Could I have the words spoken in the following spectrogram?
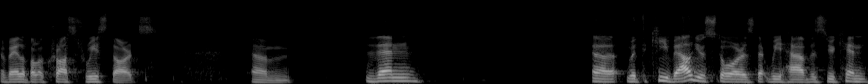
available across restarts. Um, then uh, with the key value stores that we have is you can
